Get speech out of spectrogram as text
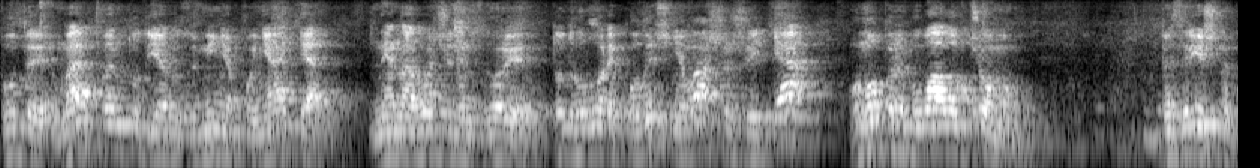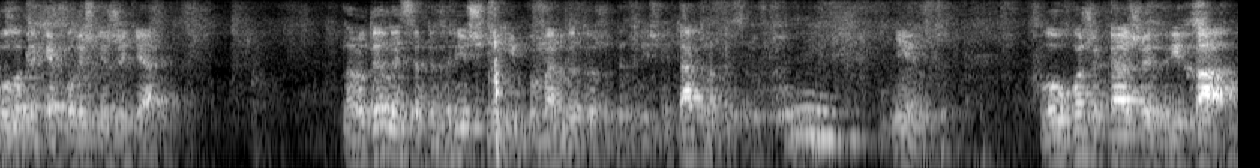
Бути мертвим тут є розуміння поняття ненародженим згори. Тут говорить, колишнє ваше життя, воно перебувало в чому? Безгрішне було таке колишнє життя. Народилися безгрішні і померли теж безгрішні. Так написано? Ні. Слово Боже каже гріхах.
